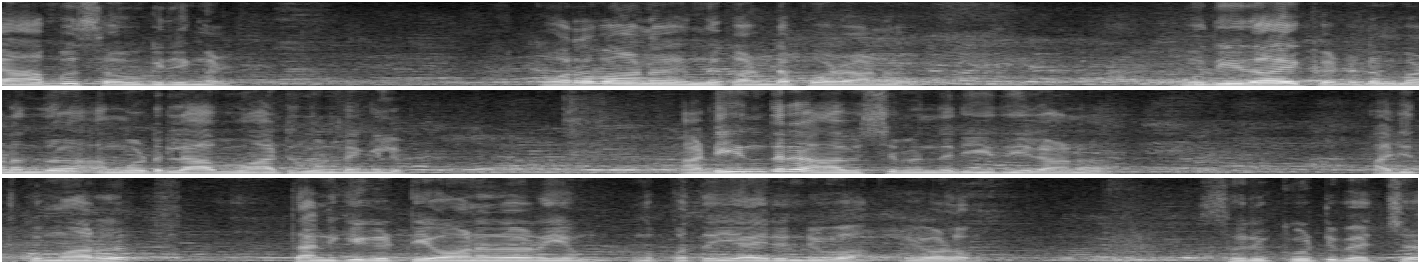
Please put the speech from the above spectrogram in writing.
ലാബ് സൗകര്യങ്ങൾ കുറവാണ് എന്ന് കണ്ടപ്പോഴാണ് പുതിയതായി കെട്ടിടം പണിത് അങ്ങോട്ട് ലാബ് മാറ്റുന്നുണ്ടെങ്കിലും അടിയന്തര ആവശ്യമെന്ന രീതിയിലാണ് അജിത് കുമാർ തനിക്ക് കിട്ടിയ ഓണറേറിയം മുപ്പത്തയ്യായിരം രൂപയോളം സ്വരുക്കൂട്ടി വെച്ച്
